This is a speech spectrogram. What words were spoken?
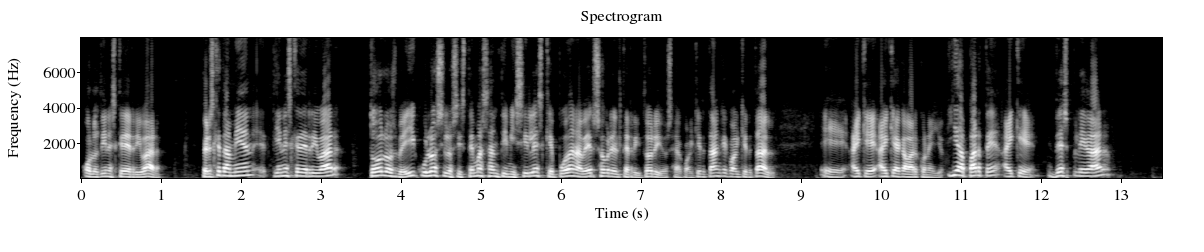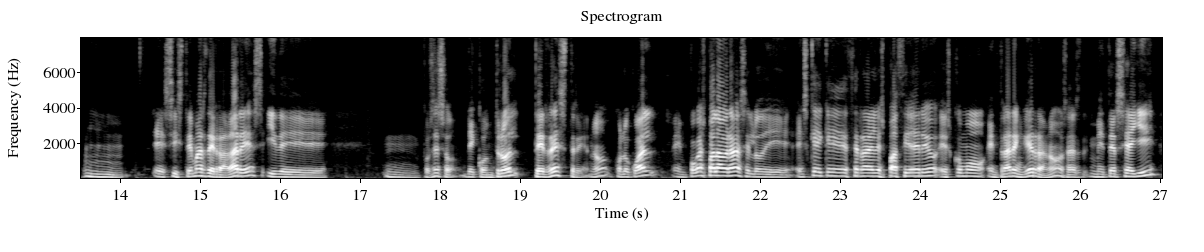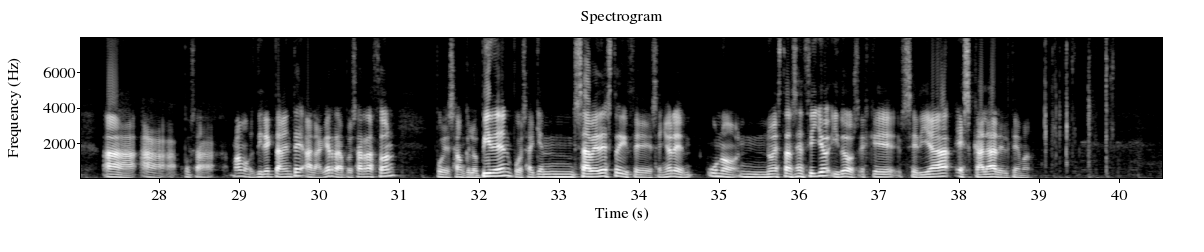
o lo tienes que derribar. Pero es que también eh, tienes que derribar todos los vehículos y los sistemas antimisiles que puedan haber sobre el territorio. O sea, cualquier tanque, cualquier tal. Eh, hay, que, hay, que, acabar con ello. Y aparte, hay que desplegar mm, eh, sistemas de radares y de. Mm, pues eso, de control terrestre, ¿no? Con lo cual, en pocas palabras, en lo de es que hay que cerrar el espacio aéreo es como entrar en guerra, ¿no? O sea, es meterse allí a, pues a, vamos, directamente a la guerra. Pues esa razón, pues aunque lo piden, pues hay quien sabe de esto y dice, señores, uno, no es tan sencillo y dos, es que sería escalar el tema.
